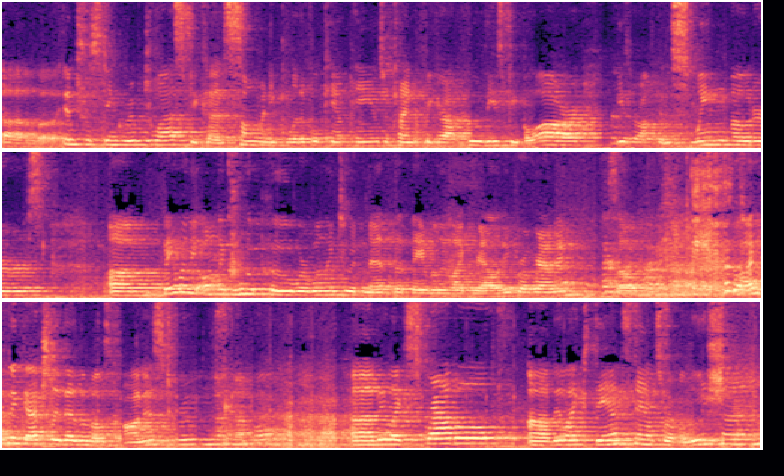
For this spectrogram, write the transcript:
uh, interesting group to us because so many political campaigns are trying to figure out who these people are. These are often swing voters. Um, they were the only group who were willing to admit that they really like reality programming. So, so I think actually they're the most honest group in the sample. Uh, they like Scrabble. Uh, they like Dance Dance Revolution.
